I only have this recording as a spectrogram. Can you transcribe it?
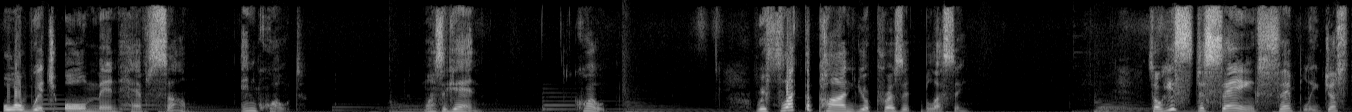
or which all men have some. End quote. Once again quote reflect upon your present blessing so he's just saying simply, just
